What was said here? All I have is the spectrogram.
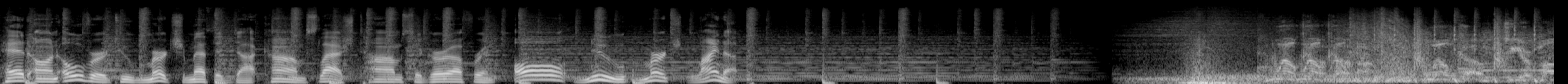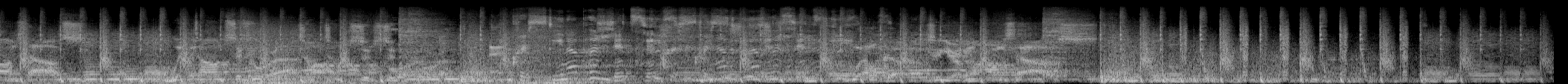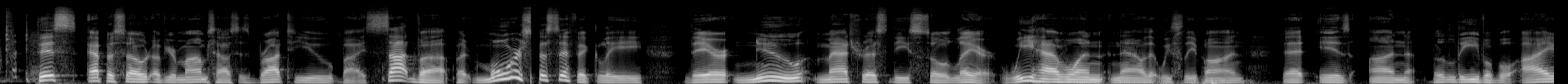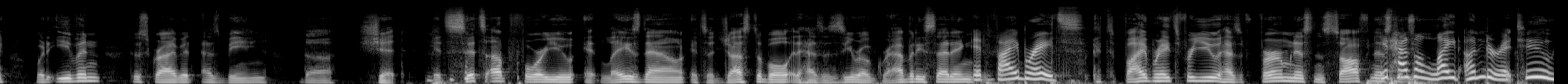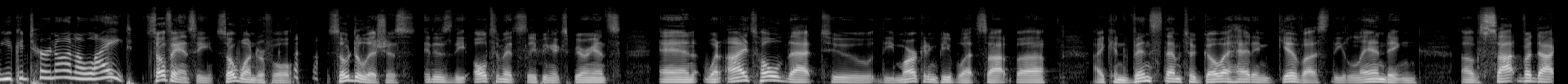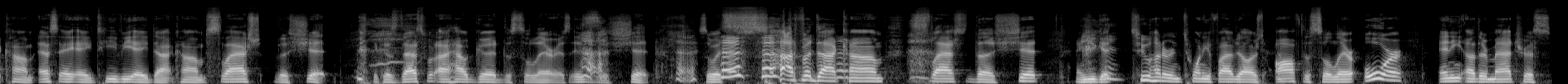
head on over to merchmethod.com slash Tom Segura for an all new merch lineup. Welcome, welcome to your mom's house with Tom Segura, Tom Segura, and Christina Pazsitzky. Christina Pazsitzky. welcome to your mom's house. This episode of Your Mom's House is brought to you by Saatva, but more specifically, their new mattress, the Solaire. We have one now that we sleep on that is unbelievable. I would even describe it as being the shit. It sits up for you, it lays down, it's adjustable, it has a zero gravity setting. It vibrates. it vibrates for you, it has firmness and softness. It has you- a light under it too. You can turn on a light. so fancy, so wonderful, so delicious. It is the ultimate sleeping experience. And when I told that to the marketing people at Saatva, I convinced them to go ahead and give us the landing of saatva.com, S A A T V A.com slash the shit. Because that's what I, how good the Solaire is. The shit. So it's saatva.com slash the shit. And you get $225 off the Solaire or any other mattress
